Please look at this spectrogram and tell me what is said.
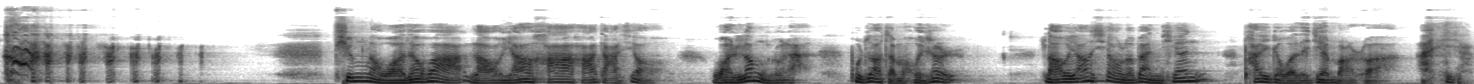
哈哈哈哈哈！听了我的话，老杨哈哈大笑，我愣住了，不知道怎么回事儿。老杨笑了半天，拍着我的肩膀说：“哎呀，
